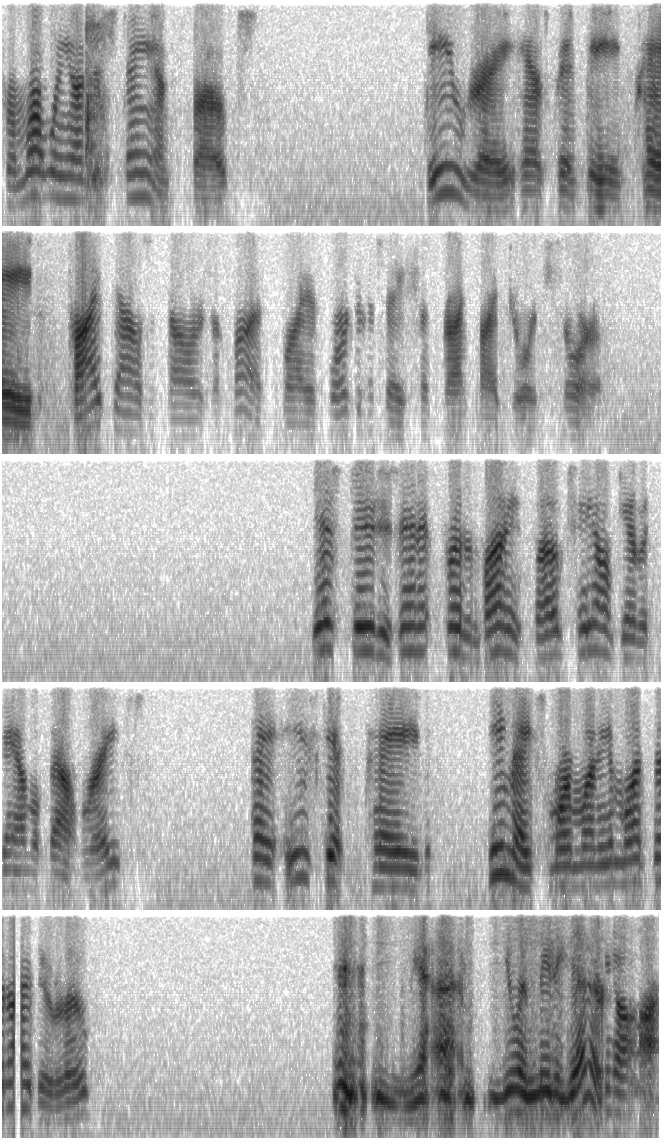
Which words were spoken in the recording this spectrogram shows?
from what we understand, folks, DeRay has been being paid five thousand dollars a month by an organization run by George Soros. This dude is in it for the money, folks. He don't give a damn about race. Hey, he's getting paid. He makes more money a month than I do, Lou. yeah, you and me together. You know, I,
